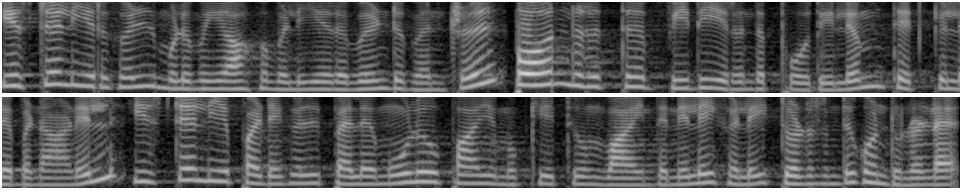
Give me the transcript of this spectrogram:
இஸ்ரேலியர்கள் முழுமையாக வெளியேற வேண்டும் என்று போர் நிறுத்த விதி இருந்த போதிலும் தெற்கு லெபனானில் இஸ்ரேலிய படைகள் பல மூலோபாய முக்கியத்துவம் வாய்ந்த நிலைகளை தொடர்ந்து கொண்டுள்ளன.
